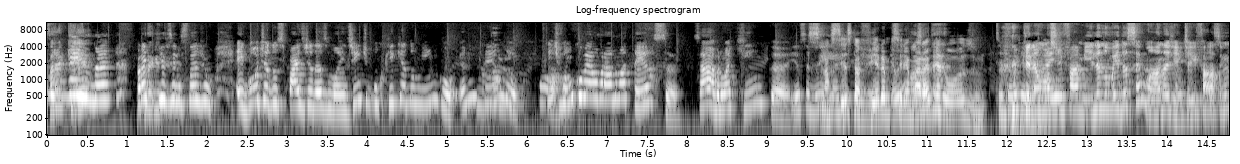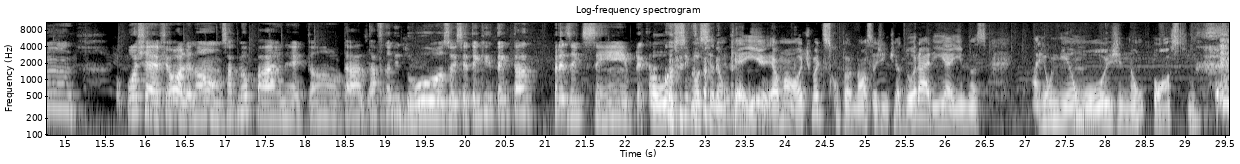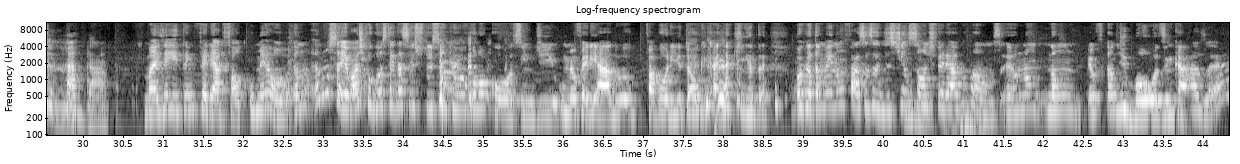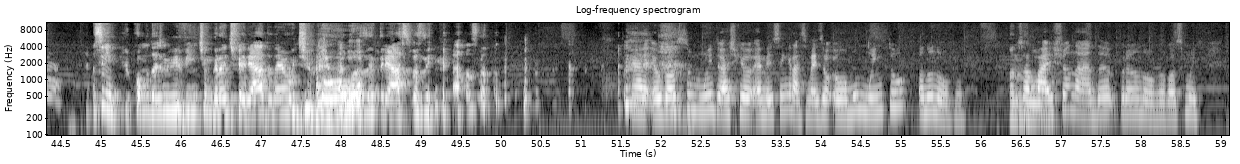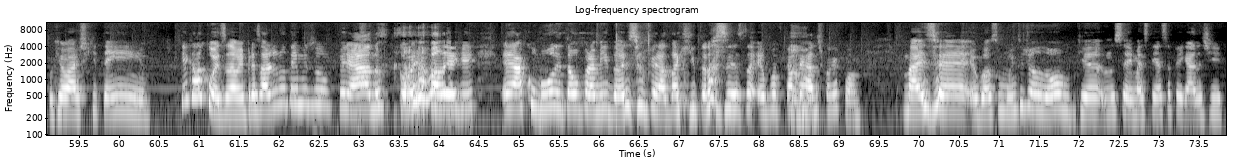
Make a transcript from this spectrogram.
Pra quê? né? Pra Pra que você não está junto? É igual o dia dos pais e dia das mães. Gente, por que, que é domingo? Eu não entendo. Gente, vamos comemorar numa terça, sabe? Numa quinta. Ia ser bem. Na sexta-feira seria Eu- maravilhoso. Tá Aquele almoço Aí- de família no meio da semana, gente. Aí fala assim, hum, pô, chefe, olha, não, almoçar com meu pai, né? Então, tá, tá ficando idoso, aí você tem que tem que estar presente sempre. Ou coisa. se você não quer ir, é uma ótima desculpa. Nossa, a gente adoraria ir, mas a reunião Hum. hoje não posso. Não dá. Mas e aí, tem feriado falta? O meu, eu não, eu não sei, eu acho que eu gostei dessa instituição que o Will colocou, assim, de o meu feriado favorito é o que cai na quinta. Porque eu também não faço essa distinção Uhum. de feriado, não. Eu não, não. Eu ficando de boas em casa, é. Assim, como 2020, um grande feriado, né? O de boas, entre aspas, em casa. Cara, eu gosto muito, eu acho que eu- é meio sem graça, mas eu, eu amo muito Ano Novo. Eu Ano sou novo. apaixonada por Ano Novo, eu gosto muito. Porque eu acho que tem. Tem aquela coisa, né? O empresário não tem muito feriado, como eu já falei aqui, é, acumula, então pra mim, dane-se o feriado da quinta na sexta, eu vou ficar Aham. ferrada de qualquer forma. Mas é, eu gosto muito de Ano Novo, porque, eu não sei, mas tem essa pegada de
